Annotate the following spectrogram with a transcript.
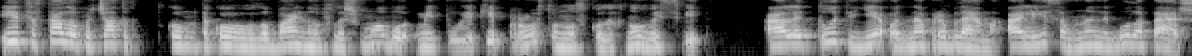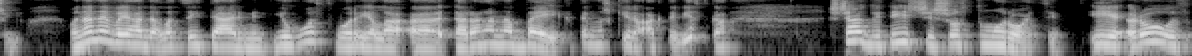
І це стало початком такого глобального флешмобу Міту, який просто ну, сколихнув весь світ. Але тут є одна проблема: Аліса вона не була першою. Вона не вигадала цей термін, його створила е, Тарана Бейк, темношкіра активістка ще у 2006 році. І Роуз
